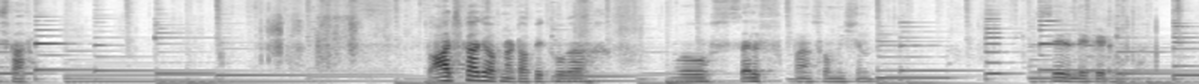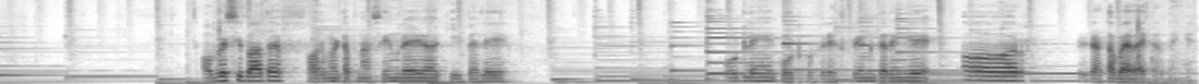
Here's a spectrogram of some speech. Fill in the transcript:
नमस्कार। तो आज का जो अपना टॉपिक होगा, वो सेल्फ ट्रांसफॉर्मेशन से रिलेटेड होगा। ऑब्वियसली बात है फॉर्मेट अपना सेम रहेगा कि पहले कोड लेंगे कोड को फिर एक्सप्लेन करेंगे और फिर डाटा बाय बाय कर देंगे।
